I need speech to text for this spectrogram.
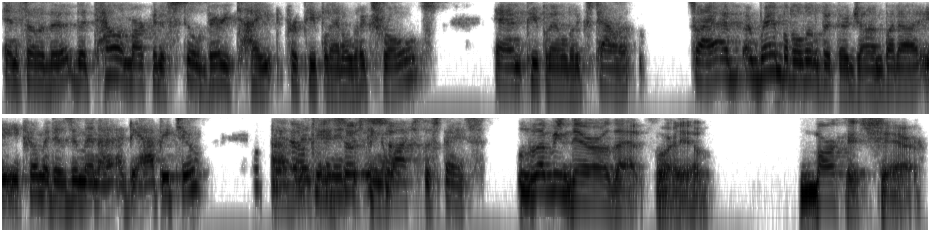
And so the, the talent market is still very tight for people analytics roles and people analytics talent. So I, I rambled a little bit there, John, but uh, if you want me to zoom in, I'd be happy to. Uh, but okay, it's been so, interesting so to watch the space. Let me narrow that for you. Market share.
